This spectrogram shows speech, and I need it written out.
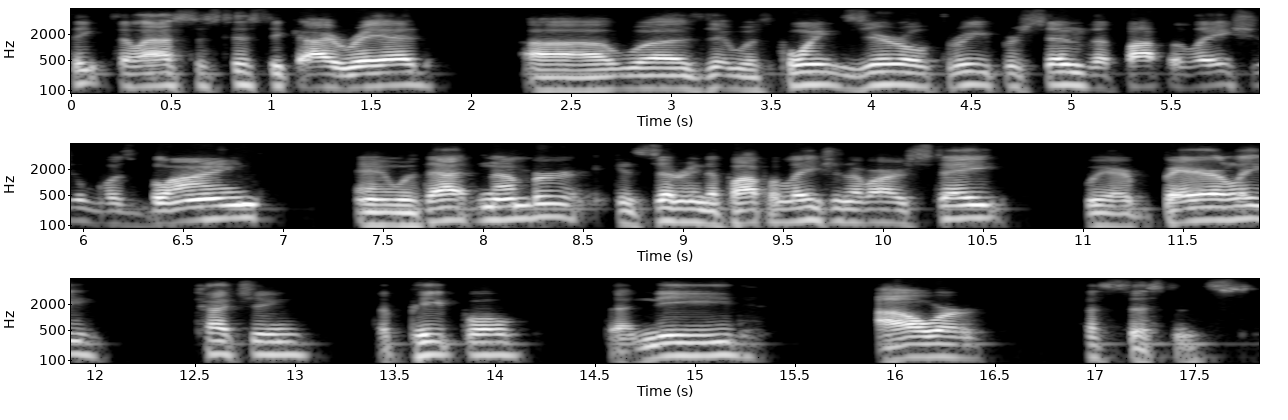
think the last statistic I read uh, was it was 0.03% of the population was blind. And with that number, considering the population of our state, we are barely touching the people that need our assistance.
